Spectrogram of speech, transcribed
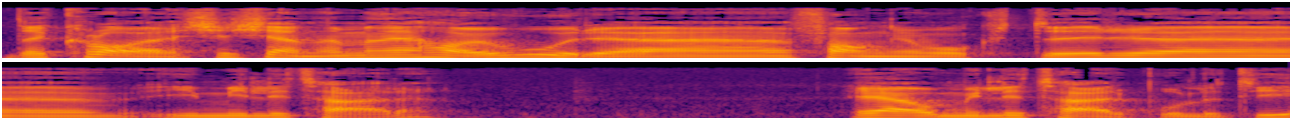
det klarer jeg ikke å kjenne, men jeg har jo vært fangevokter eh, i militæret. Jeg er jo militærpoliti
